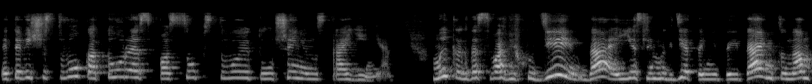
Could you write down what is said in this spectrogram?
это вещество, которое способствует улучшению настроения. Мы, когда с вами худеем, да, и если мы где-то не доедаем, то нам,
